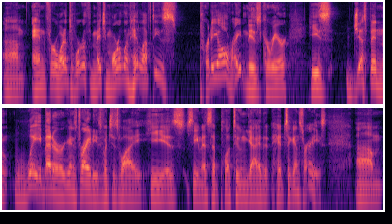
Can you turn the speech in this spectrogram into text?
Um, and for what it's worth, Mitch Moreland hit lefties pretty all right in his career. He's just been way better against righties, which is why he is seen as a platoon guy that hits against righties. Um,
